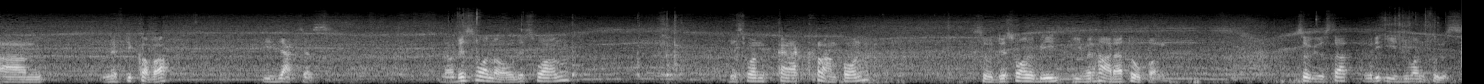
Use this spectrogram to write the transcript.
and lift the cover easy access now this one now this one this one kind of clamp on? So this one will be even harder to open. So we'll start with the easy one first.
